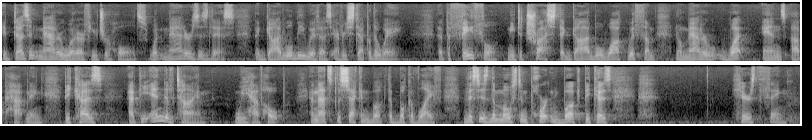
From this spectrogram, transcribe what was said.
It doesn't matter what our future holds. What matters is this that God will be with us every step of the way. That the faithful need to trust that God will walk with them no matter what ends up happening. Because at the end of time, we have hope. And that's the second book, the book of life. This is the most important book because here's the thing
